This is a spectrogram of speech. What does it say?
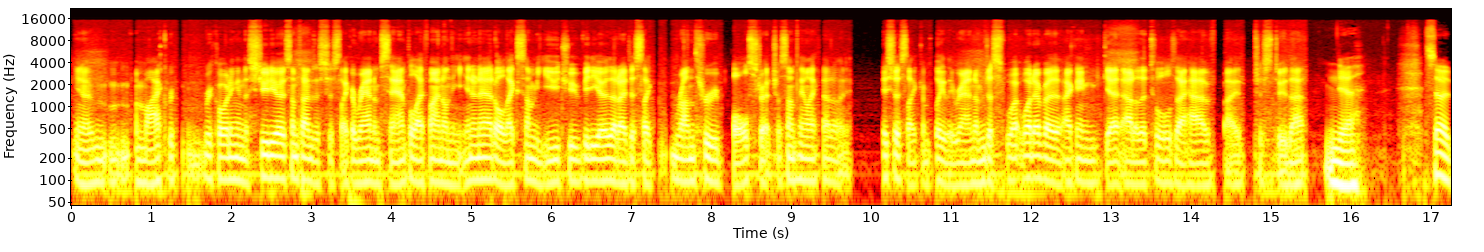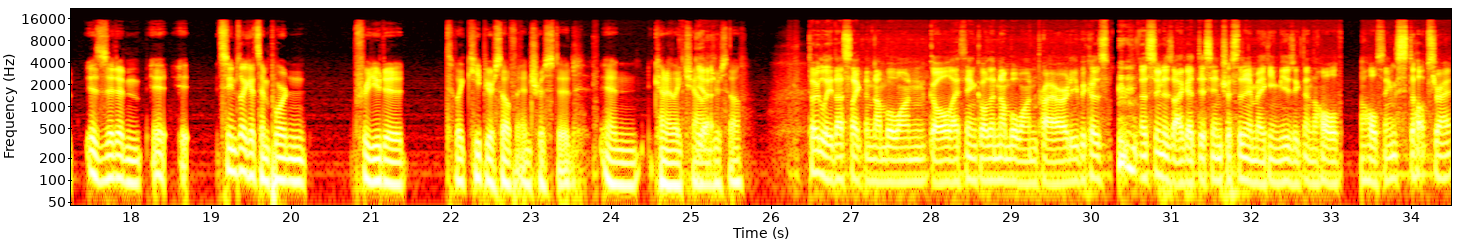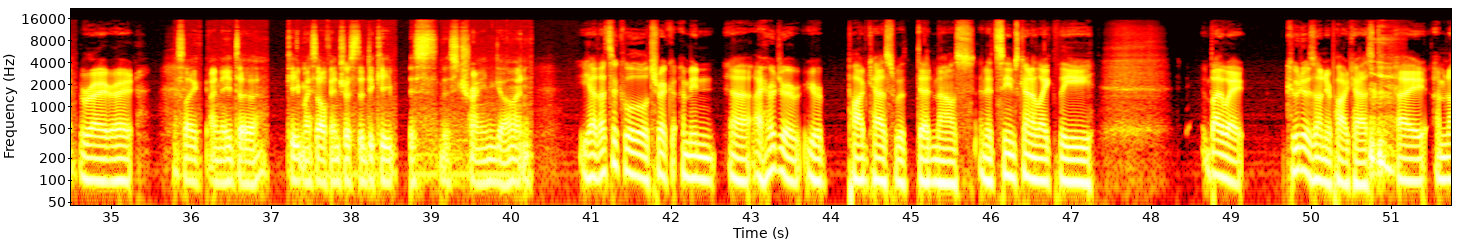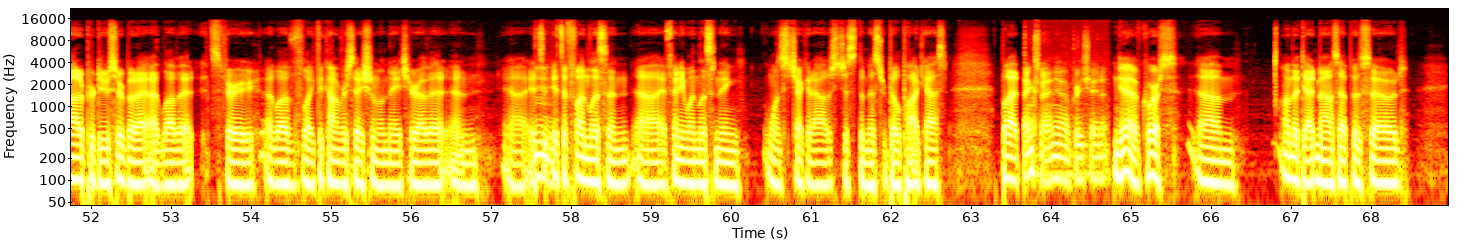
you know a mic re- recording in the studio sometimes it's just like a random sample i find on the internet or like some youtube video that i just like run through Paulstretch or something like that it's just like completely random just wha- whatever i can get out of the tools i have i just do that Yeah. So is it a it, it seems like it's important for you to to like keep yourself interested and kind of like challenge Yeah. yourself. Totally, that's like the number one goal, I think, or the number one priority. Because as soon as I get disinterested in making music, then the whole the whole thing stops. Right? Right, right. It's like I need to keep myself interested to keep this this train going. Yeah, that's a cool little trick. I mean, uh, I heard your your podcast with Deadmau5, and it seems kind of like the. By the way, kudos on your podcast. I I'm not a producer, but I, I love it. It's very I love like the conversational nature of it, and uh, it's Mm. it's a fun listen. Uh, if anyone listening wants to check it out, it's just the Mr. Bill podcast. But Thanks, man. Yeah, I appreciate it. yeah, of course. Um, on the Deadmau5 episode,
